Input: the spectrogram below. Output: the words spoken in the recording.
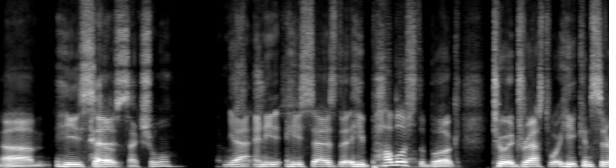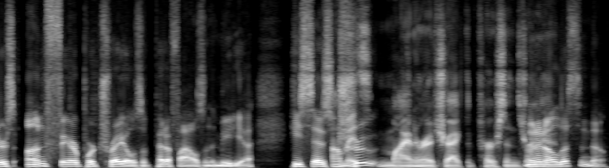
Um, he says, Pedosexual. Yeah, and he, he says that he published the book to address what he considers unfair portrayals of pedophiles in the media. He says Um, true. minor attracted persons. No, no, no. Listen though.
